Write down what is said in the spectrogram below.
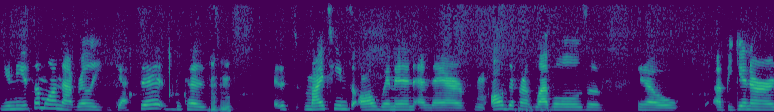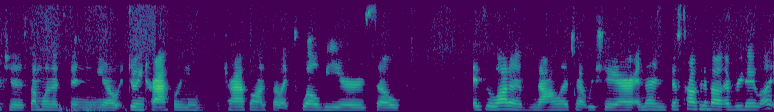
you need someone that really gets it because mm-hmm. it's my team's all women and they're from all different levels of you know a beginner to someone that's been you know doing triathlon triathlon for like 12 years so it's a lot of knowledge that we share and then just talking about everyday life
